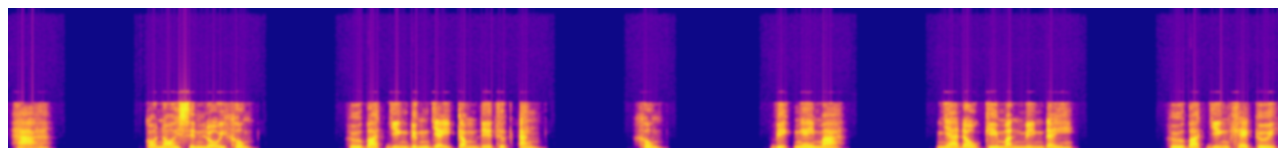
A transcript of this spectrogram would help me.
Hả? Có nói xin lỗi không? Hứa bác diễn đứng dậy cầm đĩa thức ăn. Không. Biết ngay mà. Nhà đầu kia mạnh miệng đấy. Hứa bác diễn khẽ cười,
